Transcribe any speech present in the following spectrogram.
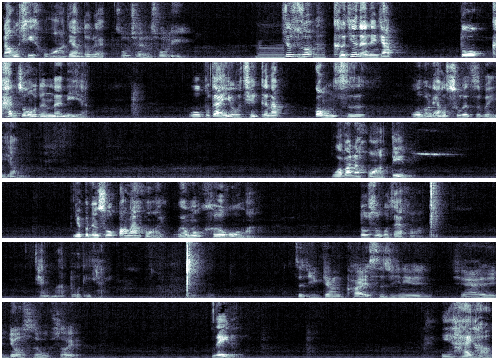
让我去划，这样对不对？出钱出力，嗯，就是说，可见的人家多看重我的能力啊。我不但有钱，跟他共资，我们两个出的资本一样。我要帮他划店，也不能说帮他划，因为我们合伙嘛，都是我在划店，看你妈多厉害。自己这样开十几年，现在六十五岁，累了，也还好，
